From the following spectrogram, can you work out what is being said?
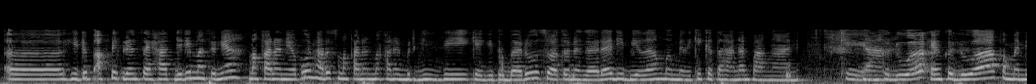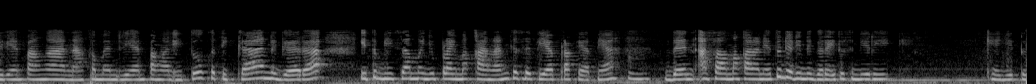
eh, hidup aktif dan sehat. Jadi maksudnya makanannya pun harus makanan-makanan bergizi kayak gitu. Baru suatu negara dibilang memiliki ketahanan pangan. Oke, yang kedua Yang kedua kemandirian pangan. Nah, kemandirian pangan itu ketika negara itu bisa menyuplai makanan ke setiap rakyatnya Hmm. dan asal makanannya itu dari negara itu sendiri kayak gitu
